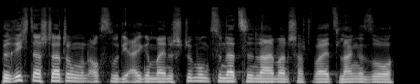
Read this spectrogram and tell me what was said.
Berichterstattung und auch so die allgemeine Stimmung zur Nationalmannschaft war jetzt lange so,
